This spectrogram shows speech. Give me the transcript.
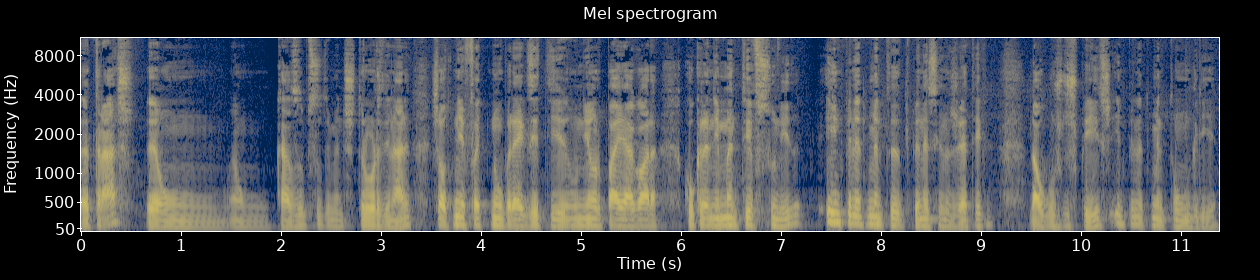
atrás, é um, é um caso absolutamente extraordinário. Já o tinha feito no Brexit e a União Europeia agora com a Ucrânia manteve-se unida, independentemente da dependência energética de alguns dos países, independentemente da Hungria,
